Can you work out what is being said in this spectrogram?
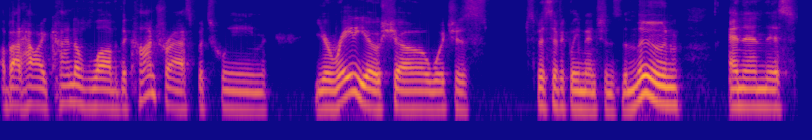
about how I kind of love the contrast between your radio show, which is specifically mentions the moon, and then this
